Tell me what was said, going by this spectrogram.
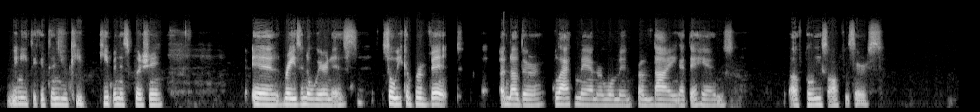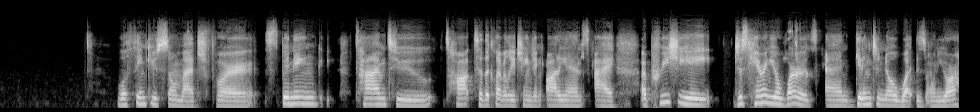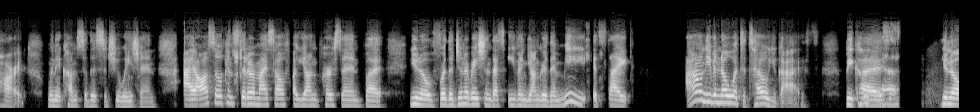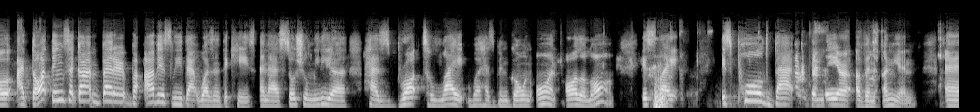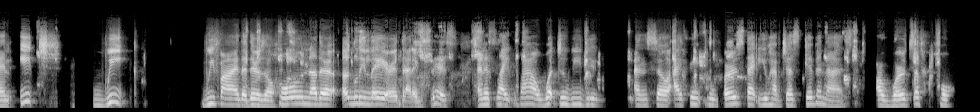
We need to continue keep keeping this pushing and raising awareness so we can prevent another black man or woman from dying at the hands of police officers. Well, thank you so much for spending time to talk to the cleverly changing audience. I appreciate just hearing your words and getting to know what is on your heart when it comes to this situation. I also consider myself a young person, but you know, for the generation that's even younger than me, it's like I don't even know what to tell you guys because yeah you know, I thought things had gotten better, but obviously that wasn't the case. And as social media has brought to light what has been going on all along, it's like it's pulled back the layer of an onion. And each week we find that there's a whole nother ugly layer that exists. And it's like, wow, what do we do? And so I think the words that you have just given us are words of hope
